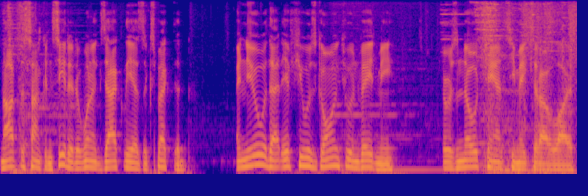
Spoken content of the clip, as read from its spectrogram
not to sound conceited, it went exactly as expected. I knew that if he was going to invade me, there was no chance he makes it out alive.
